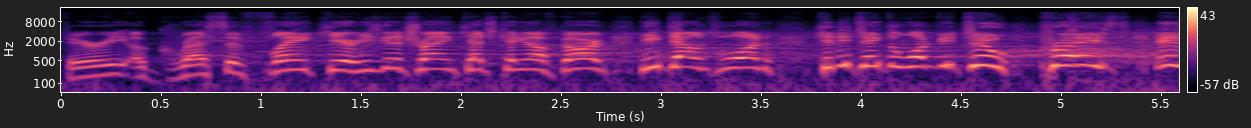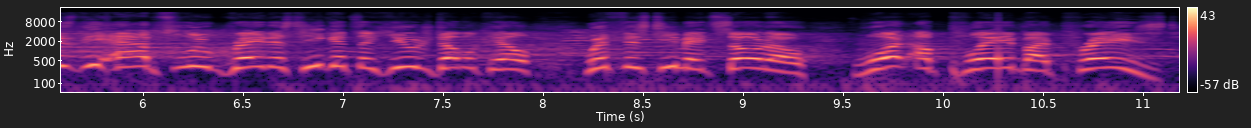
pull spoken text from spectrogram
very aggressive flank here. He's going to try and catch Kenny off guard. He downs one. Can he take the 1v2? Praise is the absolute greatest. He gets a huge double kill with his teammate Soto. What a play by Praized.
